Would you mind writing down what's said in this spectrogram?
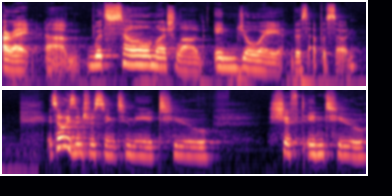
All right. Um, with so much love, enjoy this episode. It's always interesting to me to shift into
